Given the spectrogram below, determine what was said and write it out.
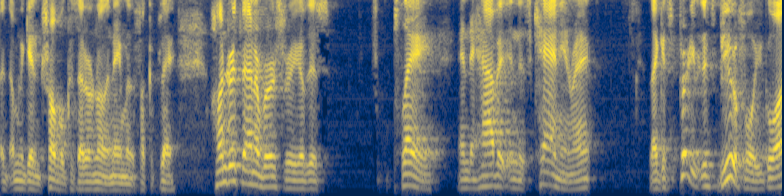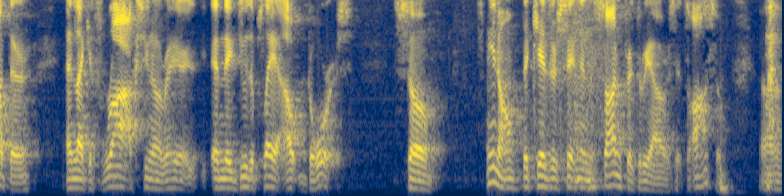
I'm gonna get in trouble because I don't know the name of the fucking play. Hundredth anniversary of this play, and they have it in this canyon, right? Like it's pretty, it's beautiful. You go out there, and like it's rocks, you know, right here, and they do the play outdoors. So, you know, the kids are sitting in the sun for three hours. It's awesome. Uh,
